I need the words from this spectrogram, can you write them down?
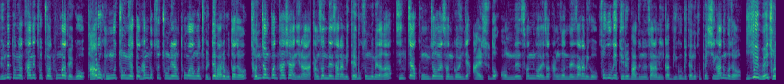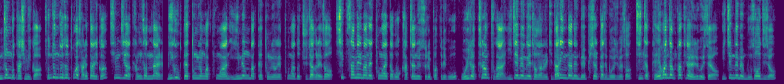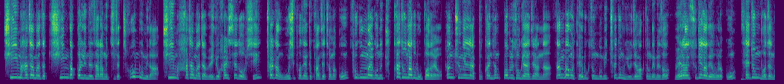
윤 대통령 탄핵소추안 통과되고 바로 국무총리였던 한덕수 총리랑 통화한 건 절대 말을 못하죠. 전 정권 탓이 아니라 당선된 사람이 대북 송금에다가 진짜 공정한 선거인지 알 수도 없는 선거에서 당선된 사람이고 소국의 뒤를 봐주는 사람이니까 미국이 대놓고 패싱하는 거죠. 이게 왜 전 정부 탓입니까? 전 정부에서 통화 잘했다니까? 심지어 당선날 미국 대통령과 통화한 이명박 대통령의 통화도 주작을 해서 13일 만에 통화했다고 가짜뉴스를 퍼뜨리고 오히려 트럼프가 이재명의 전화를 기다린다는 뇌피셜까지 보여주면서 진짜 대환장 파티가 열리고 있어요. 이쯤 되면 무서워지죠. 취임하자마자 취임덕 걸리는 사람은 진짜 처음 봅니다. 취임하자마자 외교 할 새도 없이 철강 50% 관세 쳐맞고 소국 말고는 축하 전화도 못 받아요. 현충일날 북한 형법을 소개하진 않나. 쌍방울 대북 송금이 최종 유죄 확정되면서 외란 수개가 되어버렸고 세종 버전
